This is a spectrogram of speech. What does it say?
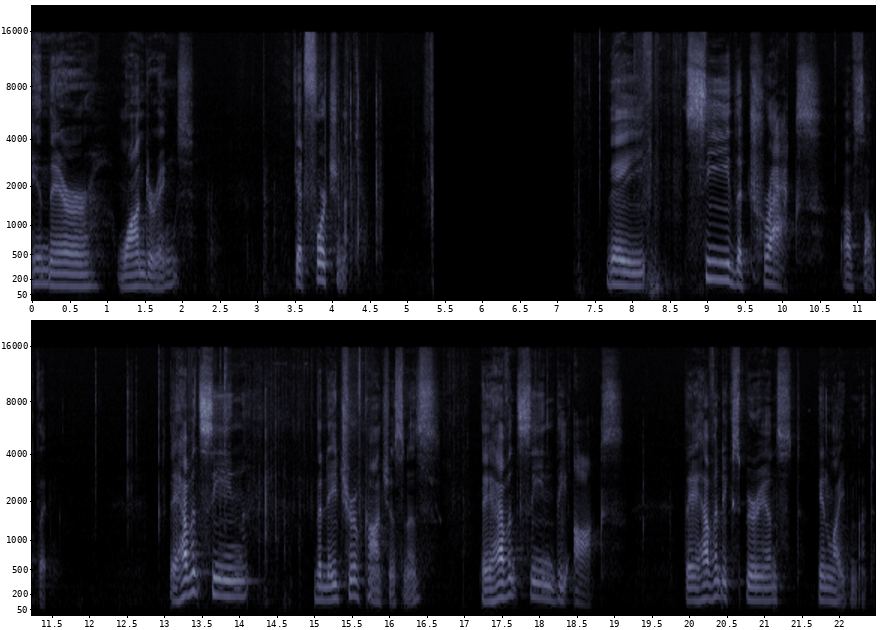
in their wanderings, get fortunate. They see the tracks of something. They haven't seen the nature of consciousness. They haven't seen the ox. They haven't experienced enlightenment.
